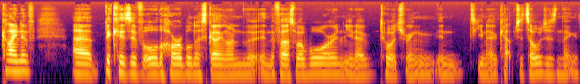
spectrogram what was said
kind of uh, because of all the horribleness going on in the, in the first world war and you know torturing and you know captured soldiers and things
